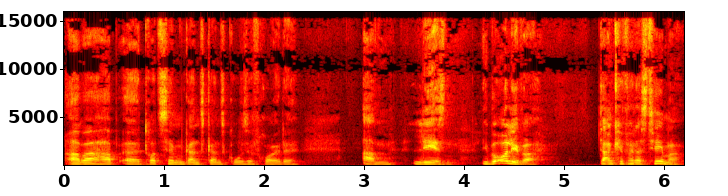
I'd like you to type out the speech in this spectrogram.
aber habe äh, trotzdem ganz, ganz große Freude am Lesen. Lieber Oliver, danke für das Thema.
